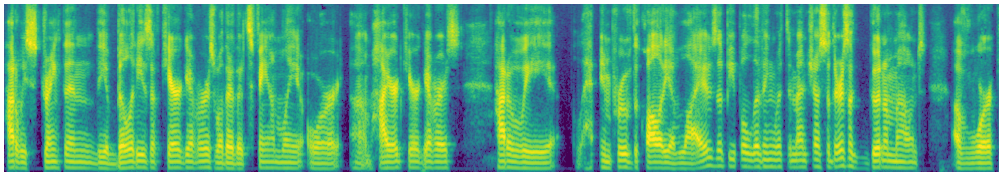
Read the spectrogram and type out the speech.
how do we strengthen the abilities of caregivers, whether that's family or um, hired caregivers? How do we improve the quality of lives of people living with dementia? So there's a good amount of work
